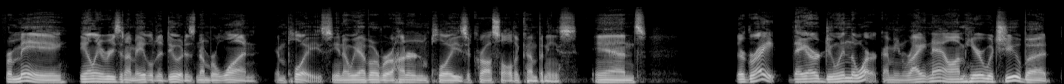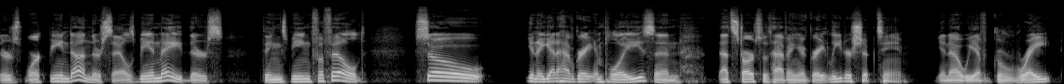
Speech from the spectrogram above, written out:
for me, the only reason I'm able to do it is number one, employees. You know, we have over 100 employees across all the companies, and they're great. They are doing the work. I mean, right now I'm here with you, but there's work being done, there's sales being made, there's things being fulfilled. So, you know, you got to have great employees, and that starts with having a great leadership team. You know, we have great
